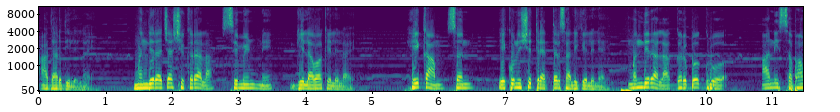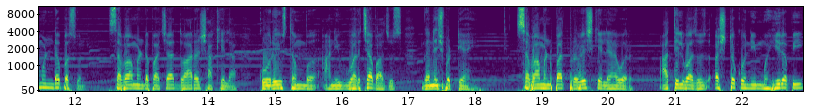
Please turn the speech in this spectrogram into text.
आधार दिलेला आहे. मंदिराच्या शिखराला सिमेंटने गिलावा केलेला आहे. हे काम सन एकोणीसशे त्र्याहत्तर साली केलेले आहे. मंदिराला गर्भगृह आणि सभामंडप असून सभामंडपाच्या द्वारशाखेला कोरीव स्तंभ आणि वरच्या बाजूस गणेशपट्टी आहे. सभामंडपात प्रवेश केल्यावर आतील बाजूस अष्टकोनी महिरपी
